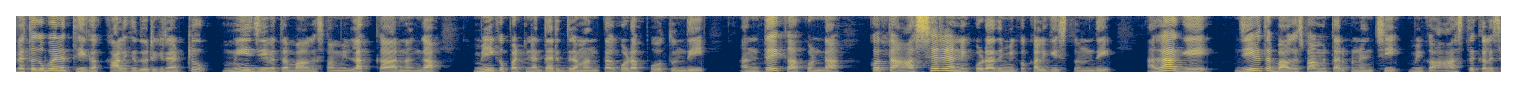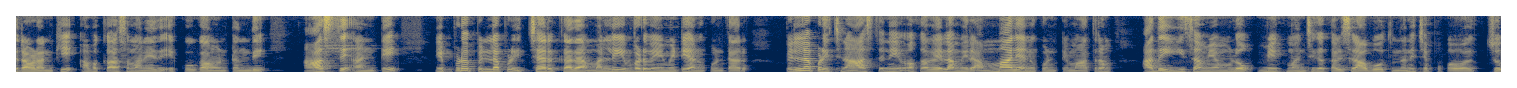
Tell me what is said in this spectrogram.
వెతకబోయిన తీగ కాలికి దొరికినట్లు మీ జీవిత భాగస్వామి లక్ కారణంగా మీకు పట్టిన దరిద్రం అంతా కూడా పోతుంది. అంతేకాకుండా కొత్త ఆశ్చర్యాన్ని కూడా అది మీకు కలిగిస్తుంది. అలాగే జీవిత భాగస్వామి తరపు నుంచి మీకు ఆస్తి కలిసి రావడానికి అవకాశం అనేది ఎక్కువగా ఉంటుంది. ఆస్తి అంటే ఎప్పుడో పిల్లప్పుడు ఇచ్చారు కదా మళ్ళీ ఇవ్వడం ఏమిటి అనుకుంటారు. పిల్లప్పుడు ఇచ్చిన ఆస్తిని ఒకవేళ మీరు అమ్మాలి అనుకుంటే మాత్రం అది ఈ సమయంలో మీకు మంచిగా కలిసి రాబోతుందని చెప్పుకోవచ్చు.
